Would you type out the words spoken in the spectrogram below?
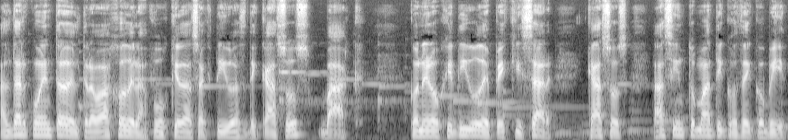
Al dar cuenta del trabajo de las búsquedas activas de casos, BAC, con el objetivo de pesquisar casos asintomáticos de COVID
